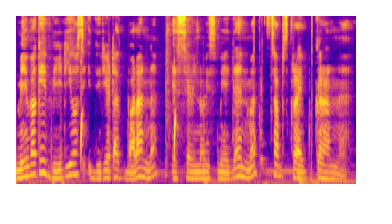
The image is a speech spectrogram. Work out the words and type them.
මේ වගේ වීඩියෝස් ඉදිරියටත් බලන්න එස්සෙල් නොයිස් මේ දැන්ම සබස්ක්‍රයිබ් කරන්න.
